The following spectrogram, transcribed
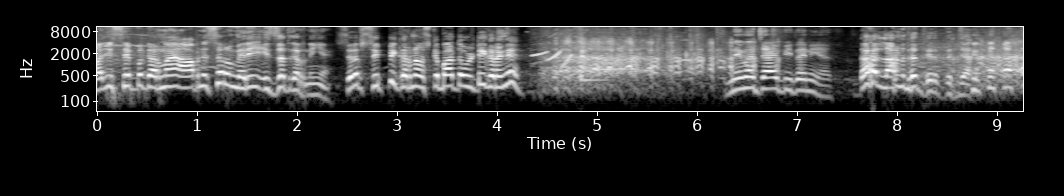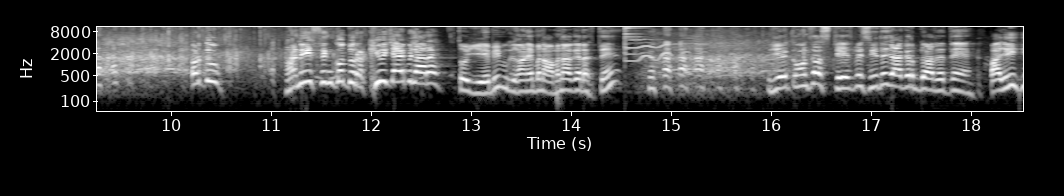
पाजी सिप करना है। आपने सिर्फ़ मेरी इज़्ज़त करनी है। सिर्फ़ सिप ही करना है उसके बाद तो उल्टी करेंगे। नहीं मैं चाय पीता नहीं यार। दा, लान दे जा। और तू हनी सिंह को तू रखी हुई चाय पिला रहा है? तो ये भी गाने बना बना के रखते हैं। ये कौन सा स्टेज पे सीधे जाकर गा देते हैं? पाजी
